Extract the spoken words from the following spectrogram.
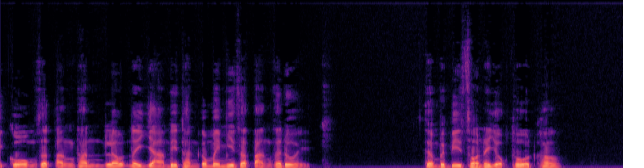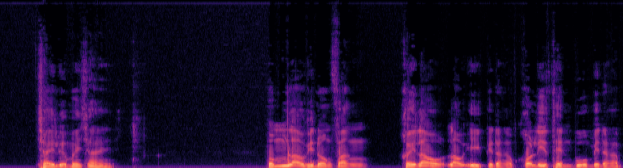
ยโกงสตังท่าน แล้วในยามที่ท่านก็ไม่มีสตังซะด้วยแต่พระคัมภีร์สอนให้ยกโทษเขาใช่หรือไม่ใช่ ผมเล่าพี่น้องฟัง เคยเล่าเล่าอีกพี่นะครับคอร์รี่เทนบูมพี่นะครับ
